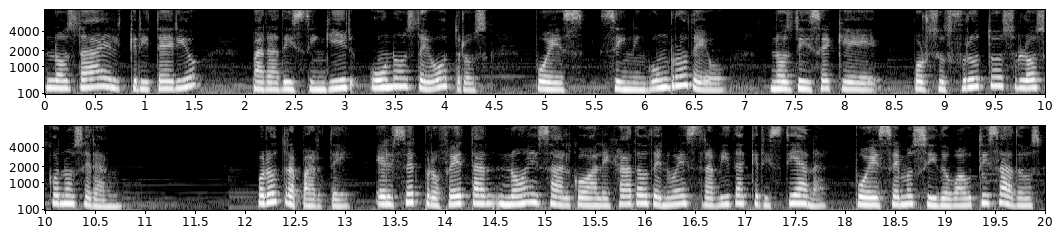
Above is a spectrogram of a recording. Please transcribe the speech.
nos da el criterio para distinguir unos de otros, pues, sin ningún rodeo, nos dice que por sus frutos los conocerán. Por otra parte, el ser profeta no es algo alejado de nuestra vida cristiana, pues hemos sido bautizados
